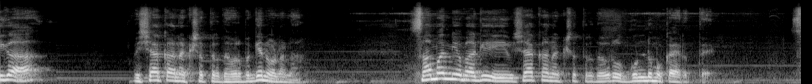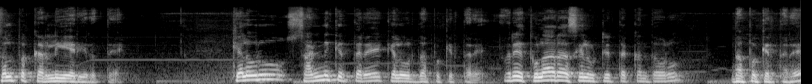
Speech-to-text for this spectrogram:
ಈಗ ವಿಶಾಖ ನಕ್ಷತ್ರದವರ ಬಗ್ಗೆ ನೋಡೋಣ. ಸಾಮಾನ್ಯವಾಗಿ ವಿಶಾಖ ನಕ್ಷತ್ರದವರು ಗುಂಡು ಮುಖ ಇರುತ್ತೆ, ಸ್ವಲ್ಪ ಕರ್ಲಿ ಏರ್ ಇರುತ್ತೆ. ಕೆಲವರು ಸಣ್ಣಕ್ಕಿರ್ತಾರೆ, ಕೆಲವರು ದಪ್ಪಕ್ಕಿರ್ತಾರೆ. ಅಂದರೆ ತುಲಾರಾಸಿಯಲ್ಲಿ ಹುಟ್ಟಿರ್ತಕ್ಕಂಥವರು ದಪ್ಪಕ್ಕಿರ್ತಾರೆ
